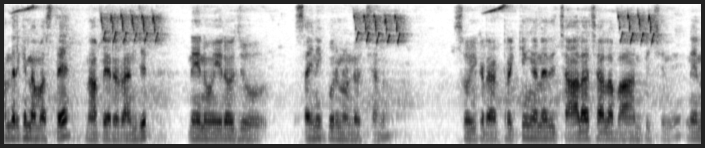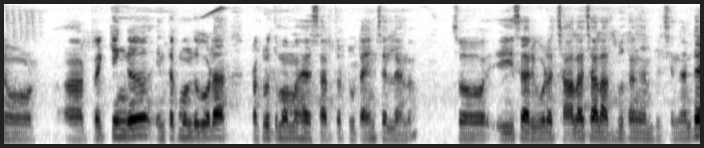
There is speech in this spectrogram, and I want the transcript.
అందరికీ నమస్తే. నా పేరు రంజిత్. నేను ఈరోజు సైనిక్పూరి నుండి వచ్చాను. సో ఇక్కడ ట్రెక్కింగ్ అనేది చాలా చాలా బాగా అనిపించింది. నేను ట్రెక్కింగ్ ఇంతకుముందు కూడా ప్రకృతి మహేష్ సార్తో టూ టైమ్స్ వెళ్ళాను. సో ఈసారి కూడా చాలా చాలా అద్భుతంగా అనిపించింది. అంటే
